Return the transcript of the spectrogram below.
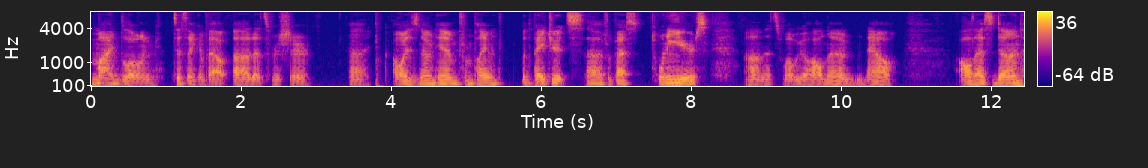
mind blowing to think about. Uh, that's for sure. Uh, always known him from playing with the Patriots uh, for the past 20 years. Um, that's what we all know now all that's done.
